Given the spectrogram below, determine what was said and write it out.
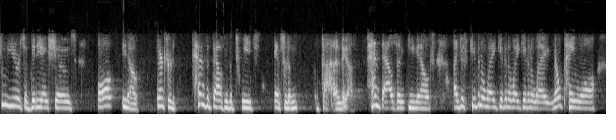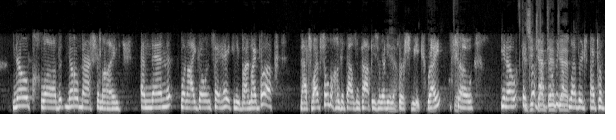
two years of video shows, all, you know, answered tens of thousands of tweets, answered them, God, I don't know, 10,000 emails. I've just given away, given away, given away, no paywall, no club, no mastermind. And then when I go and say, hey, can you buy my book? That's why I've sold 100,000 copies already in the first week, right? So, you know, it's about jab, jab, building jab. up leverage by pro-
